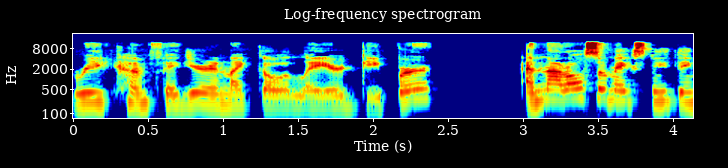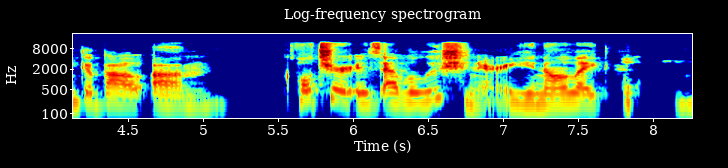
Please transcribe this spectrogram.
reconfigure and like go a layer deeper. And that also makes me think about um culture is evolutionary you know like mm-hmm.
